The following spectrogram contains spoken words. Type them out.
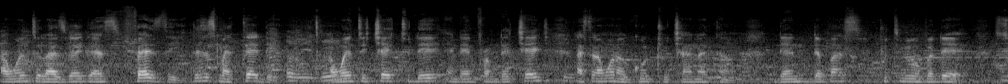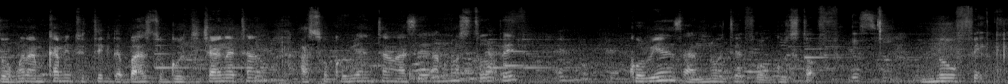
I went to Las Vegas first day. This is my third day. Oh. I went to church today, and then from the church, mm-hmm. I said, I want to go to Chinatown. Then the bus put me over there. So when I'm coming to take the bus to go to Chinatown, I saw Korean town. I said, I'm not stupid. Koreans are noted for good stuff, this one. no fake.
